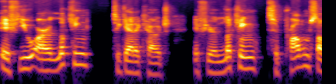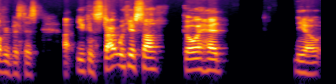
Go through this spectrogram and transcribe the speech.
if you are looking to get a coach, if you're looking to problem solve your business, uh, you can start with yourself. Go ahead. You know,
